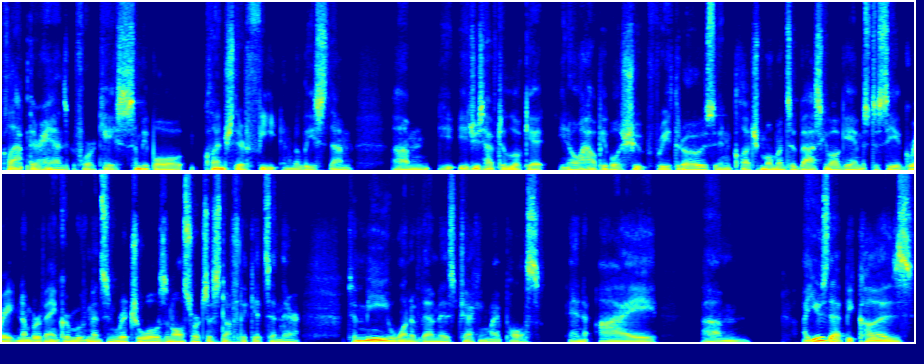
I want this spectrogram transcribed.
clap their hands before a case. Some people clench their feet and release them. Um, you, you, just have to look at, you know, how people shoot free throws in clutch moments of basketball games to see a great number of anchor movements and rituals and all sorts of stuff that gets in there. To me, one of them is checking my pulse. And I, um, I use that because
